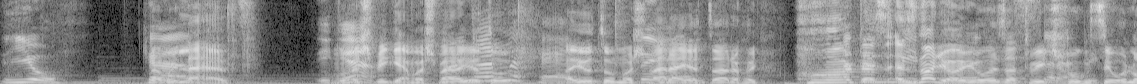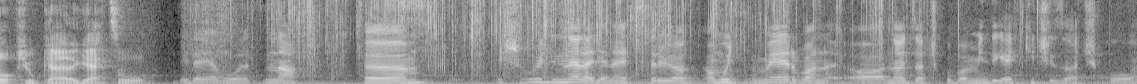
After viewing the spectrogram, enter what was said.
jó. Kell... De úgy lehet. Igen? Most igen, most már a YouTube, a YouTube most Tényleg. már rájött arra, hogy hát, hát ez, ez nagyon jó ez a Twitch szeretik. funkció, lopjuk el, gecó. Ideje volt. Na, öm, és hogy ne legyen egyszerű, amúgy miért van a nagy zacskóban mindig egy kicsi zacskó?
